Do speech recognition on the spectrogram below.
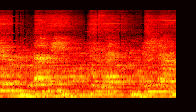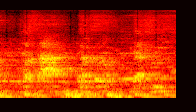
you love me? He says, Nina, what's that? That's me.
